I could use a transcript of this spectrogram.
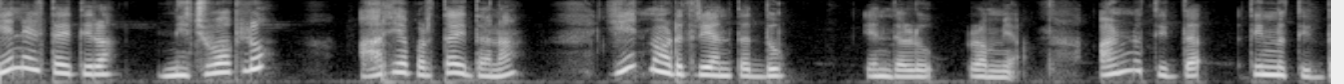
ಏನು ಹೇಳ್ತಾ ಇದ್ದೀರಾ? ನಿಜವಾಗ್ಲೂ? ಆರ್ಯ ಬರ್ತಾ ಇದ್ದಾನಾ? ಏನು ಮಾಡಿದ್ರಿ ಅಂಥದ್ದು ಎಂದಳು ರಮ್ಯಾ. ಹಣ್ಣು ತಿದ್ದ ತಿನ್ನುತ್ತಿದ್ದ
